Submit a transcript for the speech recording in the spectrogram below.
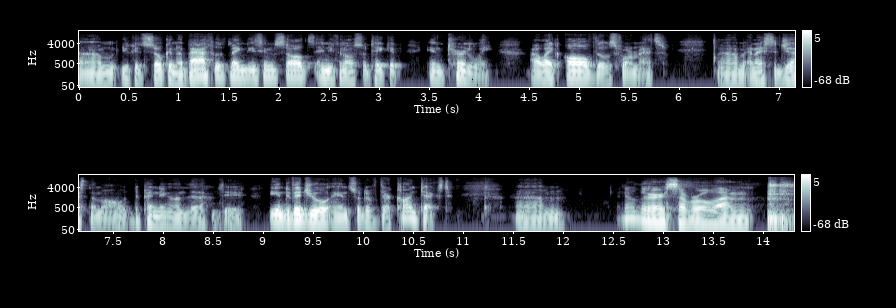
Um, you could soak in a bath with magnesium salts, and you can also take it internally. I like all of those formats, um, and I suggest them all depending on the, the, the individual and sort of their context. Um, I know there are several um,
